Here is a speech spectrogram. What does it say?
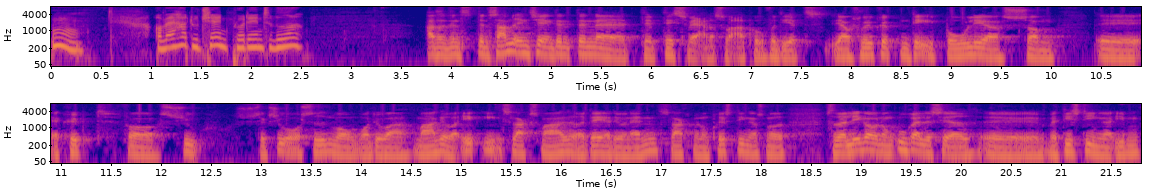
Mm. Og hvad har du tjent på det indtil videre? Altså, den, den samlede indtjening, den, den er, det, det er svært at svare på, fordi at jeg har jo selvfølgelig købt en del boliger, som øh, er købt for 6-7 år siden, hvor, hvor det var, markedet var en, en slags marked, og i dag er det jo en anden slags med nogle prisstigninger og sådan noget. Så der ligger jo nogle urealiserede øh, værdistigninger i dem.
